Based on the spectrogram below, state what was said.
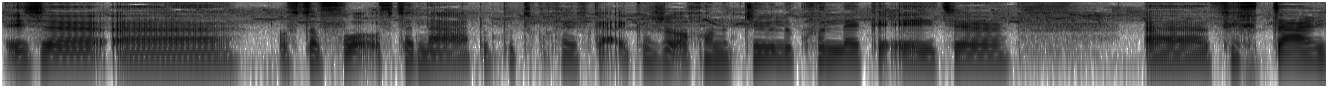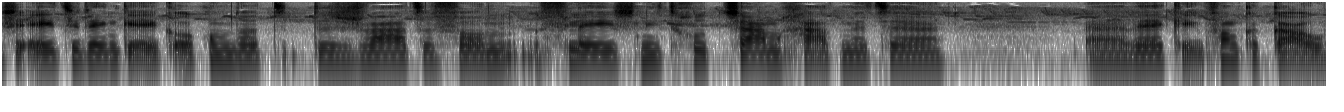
is er, uh, of daarvoor of daarna, dan moet ik nog even kijken, zorgen gewoon natuurlijk voor lekker eten. Uh, vegetarisch eten, denk ik. Ook omdat de zwaarte van vlees niet goed samengaat met de uh, werking van cacao.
